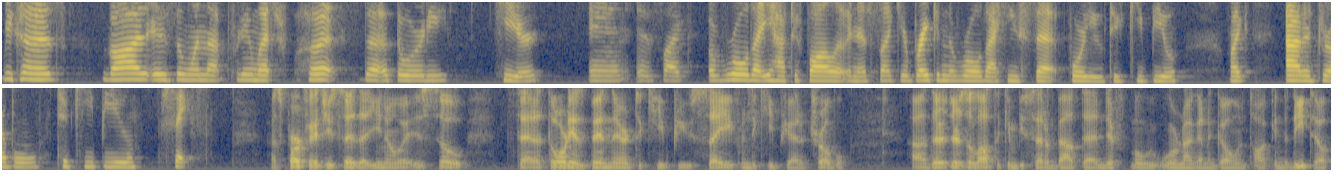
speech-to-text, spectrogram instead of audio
Because God is the one that pretty much put the authority here. And it's like a rule that you have to follow. And it's like you're breaking the rule that He set for you to keep you, like, out of trouble, to keep you safe. That's perfect that you said that. You know, it's so that authority has been there to keep you safe and to keep you out of trouble. Uh, there, there's a lot that can be said about that, and different, but we're not going to go and talk into detail.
